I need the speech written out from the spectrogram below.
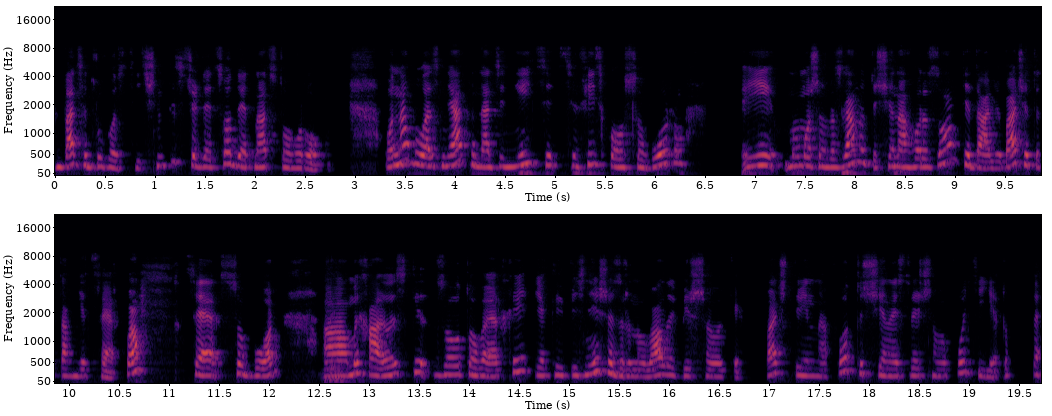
22 січня 1919 року. Вона була знята на дзвіниці Софійського собору, і ми можемо розглянути, що на горизонті далі, бачите, там є церква, це собор Михайлівський Золотоверхий, який пізніше зруйнували більшовики. Бачите, він на фото, ще на історичному фоті є. Тобто це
